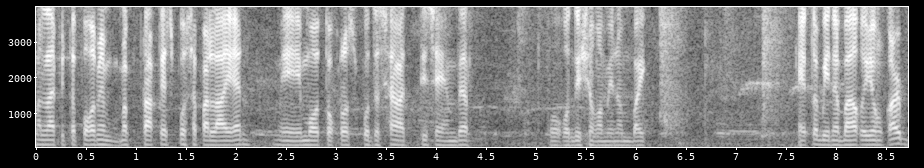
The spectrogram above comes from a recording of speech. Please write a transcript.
malapit na po kami mag-practice po sa Palayan. May motocross po sa December. Po-condition kami ng bike. Ito binaba ko yung carb.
